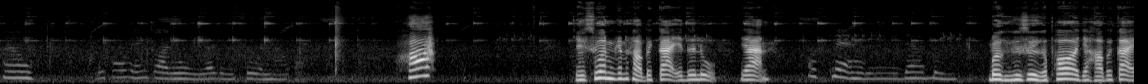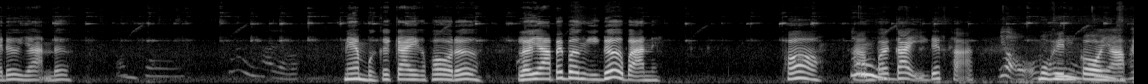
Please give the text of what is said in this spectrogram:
เอาไม่เข้าเห็นก่อนงงแล้วถึงส่วนเขาค่ะฮะ อย่าส่วนกันเขาไปไก่เด้อลูกย่านโอเคดีได้เบึงเบิ่งซื่อๆกับพ่ออย่าเขาไปไก่เด้อย่านเด้อโอเคนั่นเหรอแนมเบิ่งไกลๆกับพ่อเด้อแล้วอย่าไปเบิ่งอีกเด้อบานนี่พ่อหามไปใกล้อีกเด็ดขาดเดี๋ยวโบเห็นกอหยาแผ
